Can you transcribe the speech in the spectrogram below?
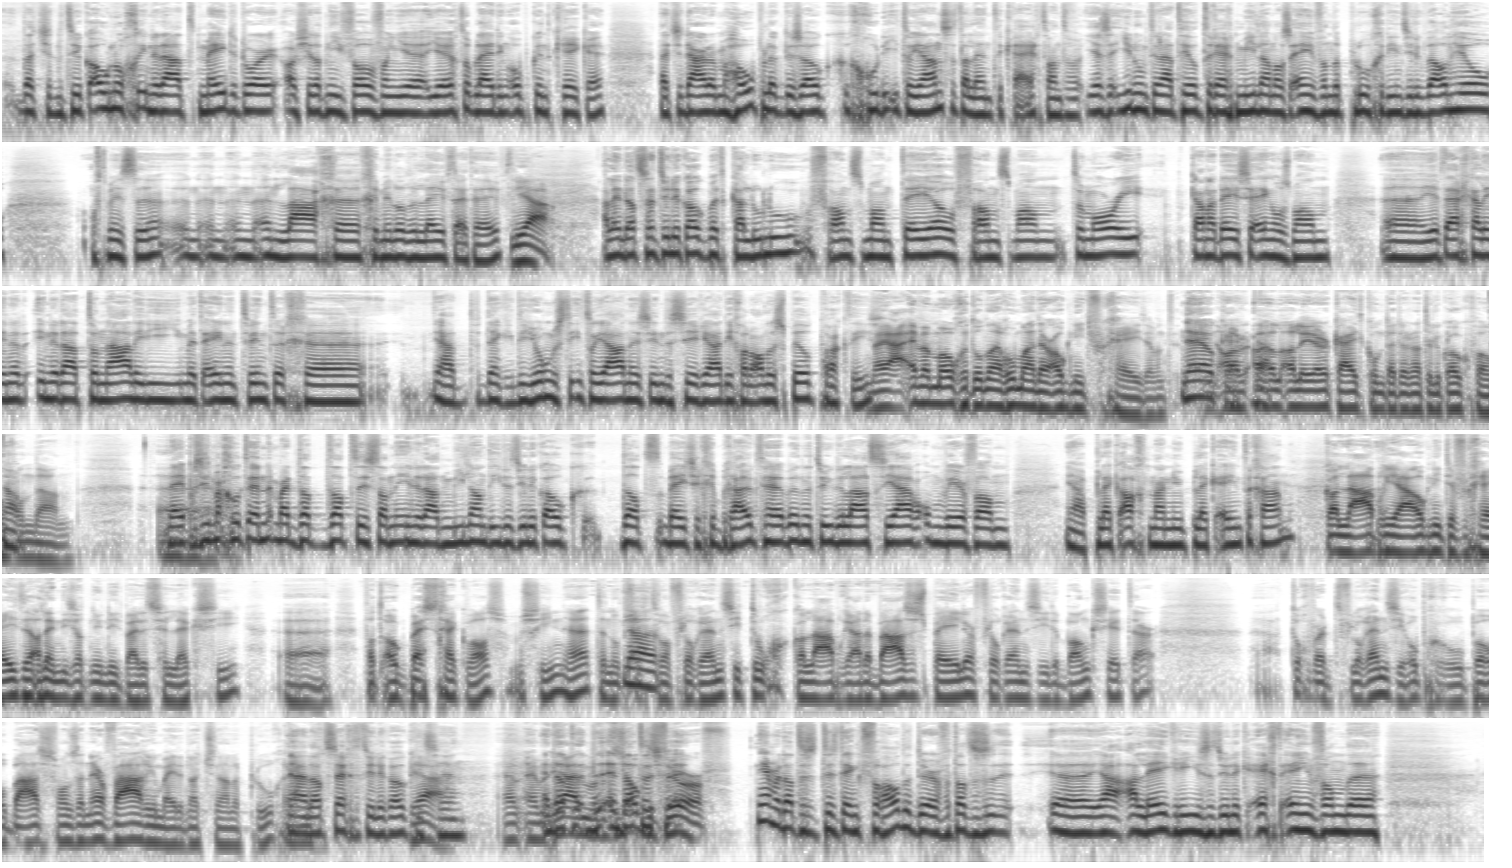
dat je natuurlijk ook nog inderdaad mede door... als je dat niveau van je jeugdopleiding op kunt krikken... dat je daardoor hopelijk dus ook goede Italiaanse talenten krijgt. Want je, je noemt inderdaad heel terecht Milan als een van de ploegen... die natuurlijk wel een heel... of tenminste een, een, een, een lage gemiddelde leeftijd heeft. ja, Alleen dat is natuurlijk ook met Kalulu, Fransman Theo, Fransman Tomori... Canadese Engelsman. Eh, je hebt eigenlijk alleen inderdaad Tonali die met 21, eh, ja, denk ik de jongste Italiaan is in de Serie A die gewoon alles speelt praktisch. nou ja, en we mogen Donnarumma daar ook niet vergeten. Want Nee, in oké, alle, ja. eerlijkheid komt hij er natuurlijk ook gewoon Ja. vandaan. Nee, precies. Maar goed, en, maar dat, dat is dan inderdaad Milan die natuurlijk ook dat een beetje gebruikt hebben natuurlijk de laatste jaren om weer van ja, plek 8 naar nu plek 1 te gaan. Calabria ook niet te vergeten. Alleen die zat nu niet bij de selectie. Eh, wat ook best gek was, misschien. Hè, ten opzichte Ja. van Florenzi. Toch Calabria de basisspeler. Florenzi de bankzitter. Ja, toch werd Florenzi opgeroepen op basis van zijn ervaring bij de nationale ploeg. Ja, dat zegt natuurlijk ook iets. eh. En, en, dat- dat, en dat is dat is- de durf. Ja, maar dat is, het is denk ik vooral de durf. Want dat is, eh, ja, Allegri is natuurlijk echt een van de,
